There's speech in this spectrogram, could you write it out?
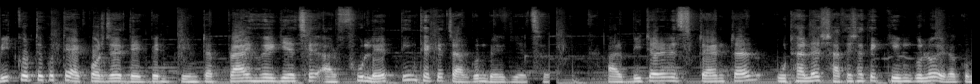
বিট করতে করতে এক পর্যায়ে দেখবেন ক্রিমটা প্রায় হয়ে গিয়েছে আর ফুলে তিন থেকে চার গুণ বেড়ে গিয়েছে। আর বিটারের স্ট্যান্ডটার উঠালে সাথে সাথে ক্রিমগুলো এরকম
